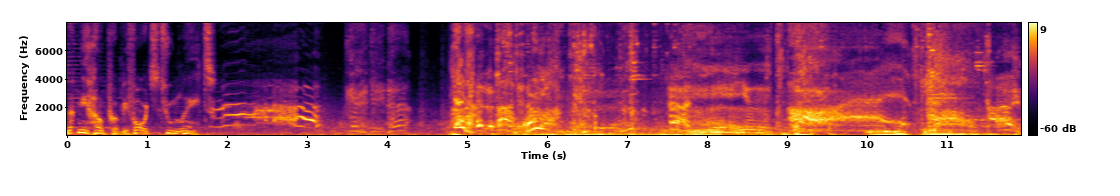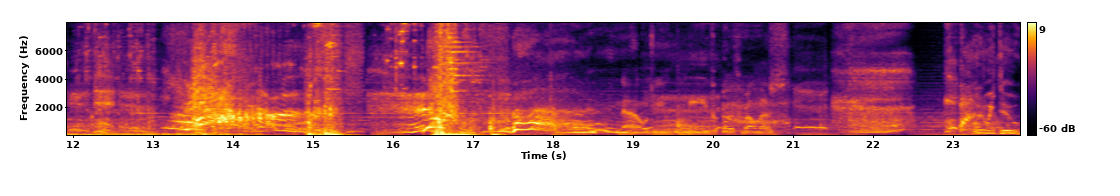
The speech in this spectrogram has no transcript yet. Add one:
Let me help her before it's too late. Now do you believe, Earthrealmers? What do we do?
